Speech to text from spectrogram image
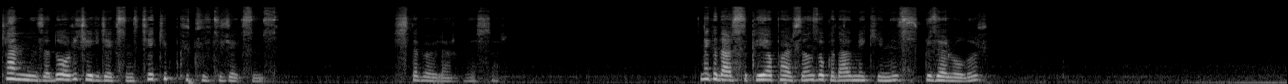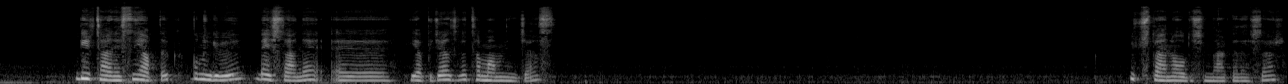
kendinize doğru çekeceksiniz. Çekip küçülteceksiniz. İşte böyle arkadaşlar. Ne kadar sıkı yaparsanız o kadar mekiğiniz güzel olur. Bir tanesini yaptık. Bunun gibi 5 tane e, yapacağız ve tamamlayacağız. Üç tane oldu şimdi arkadaşlar.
